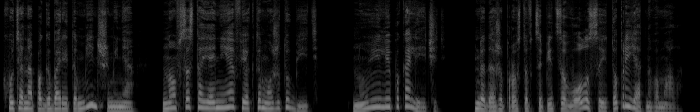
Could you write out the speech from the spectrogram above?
Хоть она по габаритам меньше меня, но в состоянии эффекта может убить. Ну или покалечить. Да даже просто вцепиться в волосы, и то приятного мало.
